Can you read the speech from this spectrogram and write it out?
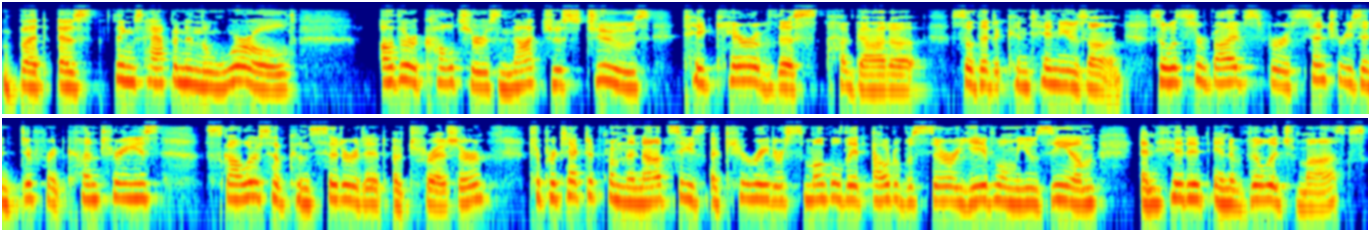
but as things happen in the world, other cultures, not just Jews, take care of this Haggadah so that it continues on. So it survives for centuries in different countries. Scholars have considered it a treasure. To protect it from the Nazis, a curator smuggled it out of a Sarajevo museum and hid it in a village mosque.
